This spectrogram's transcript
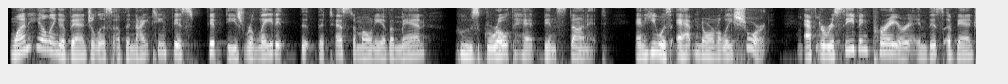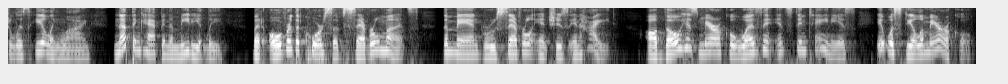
One healing evangelist of the 1950s related the, the testimony of a man whose growth had been stunted, and he was abnormally short. After receiving prayer in this evangelist healing line, nothing happened immediately, but over the course of several months, the man grew several inches in height. Although his miracle wasn't instantaneous, it was still a miracle.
